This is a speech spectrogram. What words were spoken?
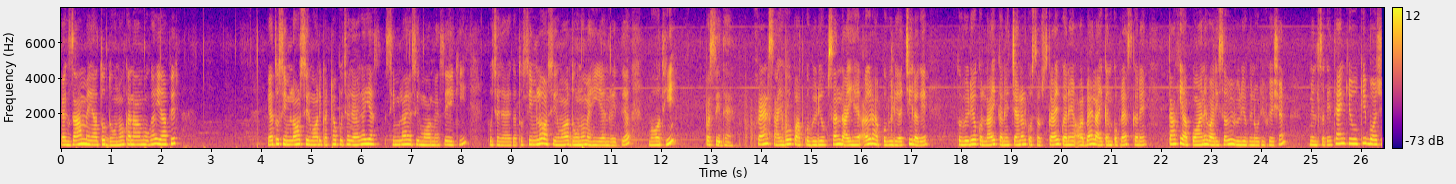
एग्ज़ाम में या तो दोनों का नाम होगा या फिर या तो शिमला और सिरमौर इकट्ठा पूछा जाएगा या शिमला या सिरमौर में से एक ही पूछा जाएगा। तो शिमला और सिरमौर दोनों में ही यह नृत्य बहुत ही प्रसिद्ध है। फ्रेंड्स आई होप आपको वीडियो पसंद आई है। अगर आपको वीडियो अच्छी लगे तो वीडियो को लाइक करें, चैनल को सब्सक्राइब करें और बेल आइकन को प्रेस करें ताकि आपको आने वाली सभी वीडियो की नोटिफिकेशन मिल सके। थैंक यू की वॉचिंग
